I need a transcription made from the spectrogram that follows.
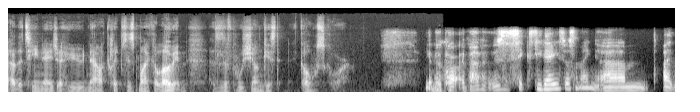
uh, the teenager who now eclipses Michael Owen as Liverpool's youngest goal scorer. Yeah, but quite about it was sixty days or something. Um, I,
